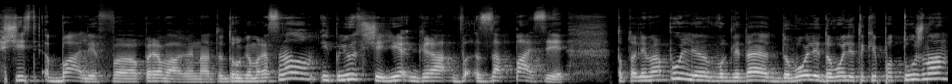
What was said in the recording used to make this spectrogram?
6 балів е, переваги над другим арсеналом, і плюс ще є гра в запасі. Тобто Ліверпуль виглядає доволі доволі таки потужно.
